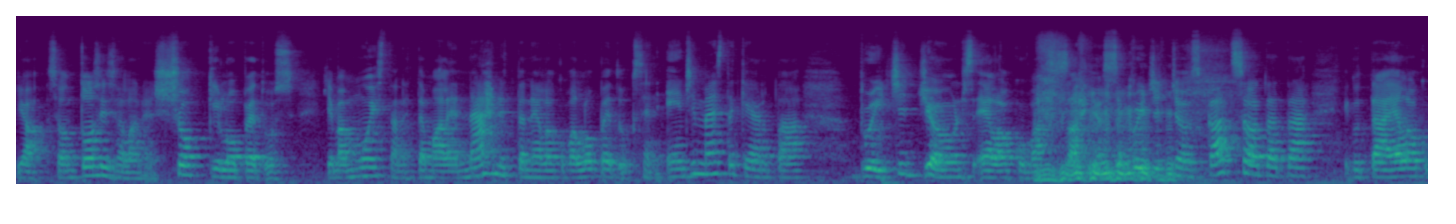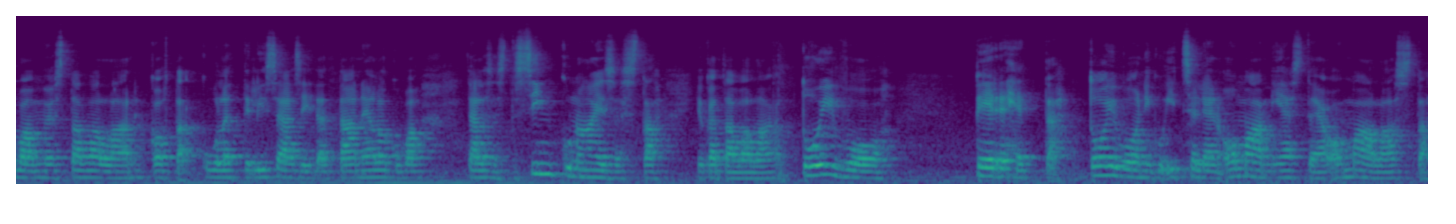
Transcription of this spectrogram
Ja se on tosi sellainen shokkilopetus. Ja mä muistan, että mä olen nähnyt tämän elokuvan lopetuksen ensimmäistä kertaa Bridget Jones-elokuvassa, jossa Bridget Jones katsoo tätä. Ja kun tämä elokuva on myös tavallaan, kohta kuulette lisää siitä, että tämä on elokuva tällaisesta sinkkunaisesta, joka tavallaan toivoo perhettä, toivoo niin kuin itselleen omaa miestä ja omaa lasta,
